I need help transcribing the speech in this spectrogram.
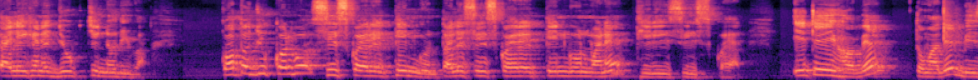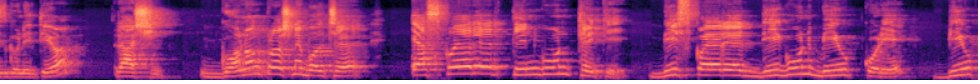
তাহলে এখানে যোগ চিহ্ন দিবা। কত যোগ করব? সি স্কোয়ারের তিন গুণ তাহলে সি স্কোয়ারের তিন গুণ মানে থ্রি সি স্কোয়ার এটাই হবে তোমাদের বীজগণিতীয় রাশি। গণং প্রশ্নে বলছে স্কোয়ারের তিন গুণ থেকে বি স্কোয়ারের দ্বিগুণ বিয়োগ করে বিয়োগ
